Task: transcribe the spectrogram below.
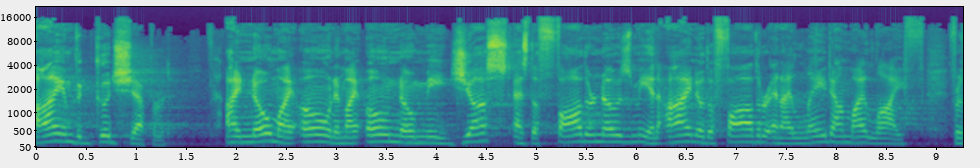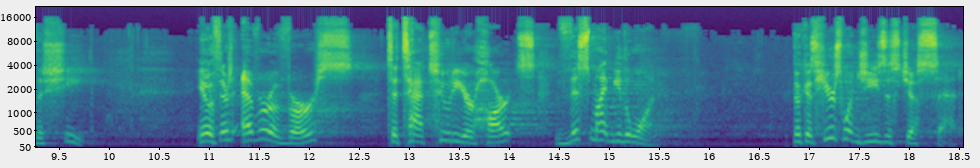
I am the good shepherd. I know my own, and my own know me, just as the Father knows me, and I know the Father, and I lay down my life for the sheep. You know, if there's ever a verse to tattoo to your hearts, this might be the one. Because here's what Jesus just said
